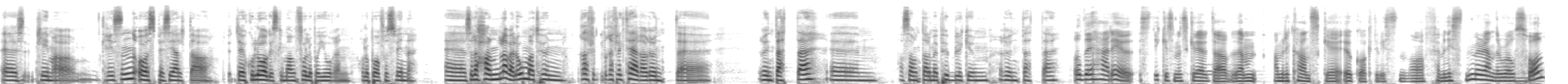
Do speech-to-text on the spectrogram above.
eh, klimakrisen, og spesielt da det økologiske mangfoldet på jorden holder på å forsvinne. Eh, så det handler vel om at hun reflekterer rundt, eh, rundt dette. Eh, har samtaler med publikum rundt dette. Og det her er jo stykket som er skrevet av den amerikanske økoaktivisten og feministen Miranda Rose Hall.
